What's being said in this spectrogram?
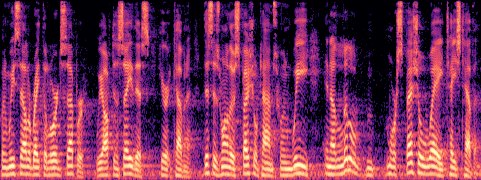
When we celebrate the Lord's Supper, we often say this here at Covenant. This is one of those special times when we, in a little more special way, taste heaven.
